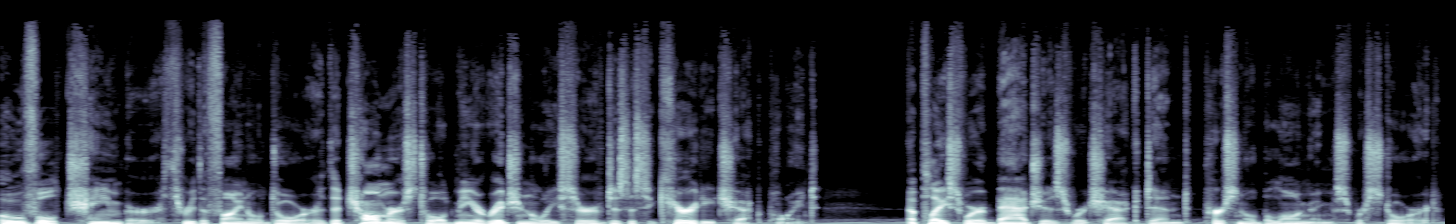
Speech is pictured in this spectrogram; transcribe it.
oval chamber through the final door that Chalmers told me originally served as a security checkpoint, a place where badges were checked and personal belongings were stored.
